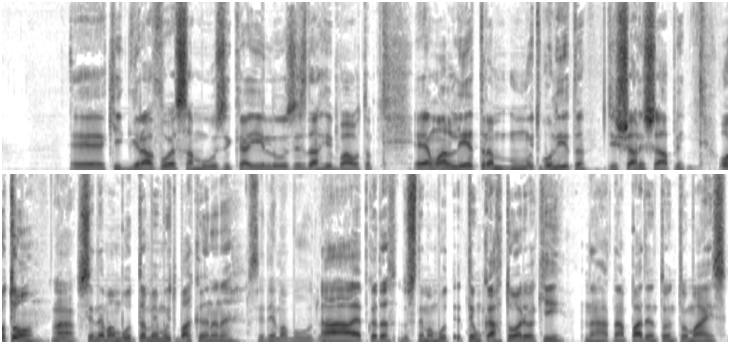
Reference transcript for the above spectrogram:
É, que gravou essa música aí, Luzes da Ribalta. É uma letra muito bonita de Charlie Chaplin. Ô Tom, Ah, cinema mudo também é muito bacana, né? cinema mudo. é. A época da- do cinema mudo. Tem um cartório aqui, na, na Padre Antônio Tomás.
